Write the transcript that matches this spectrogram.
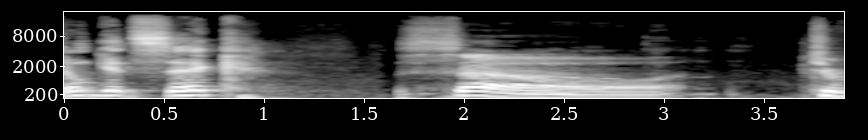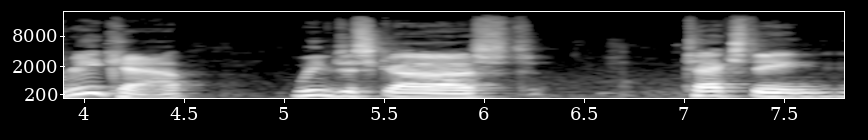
Don't get sick. So, to recap, we've discussed texting,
